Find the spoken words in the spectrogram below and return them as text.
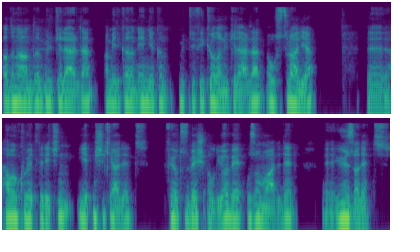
adını andığım ülkelerden Amerika'nın en yakın müttefiki olan ülkelerden Avustralya e, hava kuvvetleri için 72 adet F-35 alıyor ve uzun vadede 100 e, adet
